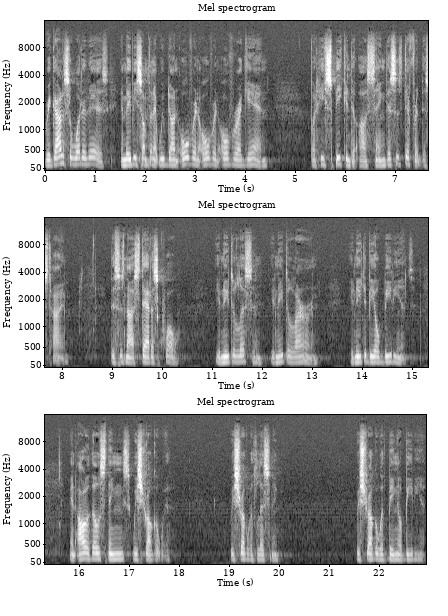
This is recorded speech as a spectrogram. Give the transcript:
regardless of what it is. It may be something that we've done over and over and over again, but He's speaking to us saying, This is different this time. This is not status quo. You need to listen. You need to learn. You need to be obedient. And all of those things we struggle with. We struggle with listening. We struggle with being obedient.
